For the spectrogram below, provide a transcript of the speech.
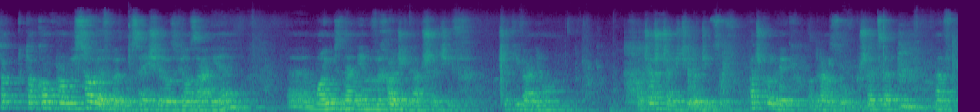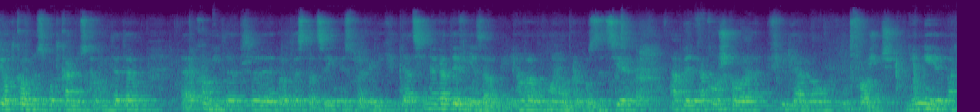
to, to kompromisowe w pewnym sensie rozwiązanie e, moim zdaniem wychodzi naprzeciw oczekiwaniom chociaż części rodziców. Aczkolwiek od razu uprzedzę, na piątkowym spotkaniu z komitetem e, Komitet e, Protestacyjny w sprawie likwidacji negatywnie zaopiniował moją propozycję, aby taką szkołę filialną utworzyć. Niemniej jednak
